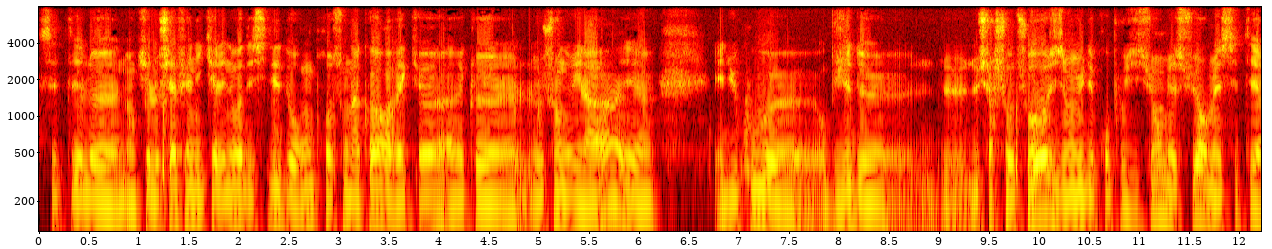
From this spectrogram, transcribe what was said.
c'était le donc le chef Yannick Aleno a décidé de rompre son accord avec euh, avec le, le Shangri-La et et du coup obligé de, de, de, chercher autre chose. Ils ont eu des propositions bien sûr, mais c'était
